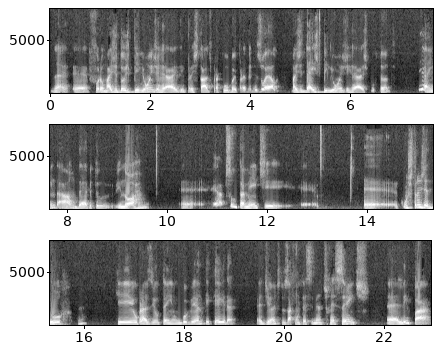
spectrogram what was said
Né? É, foram mais de 2 bilhões de reais emprestados para Cuba e para Venezuela, mais de 10 bilhões de reais, portanto, e ainda há um débito enorme. É, é absolutamente é, constrangedor né, que o Brasil tenha um governo que queira, é, diante dos acontecimentos recentes, é, limpar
